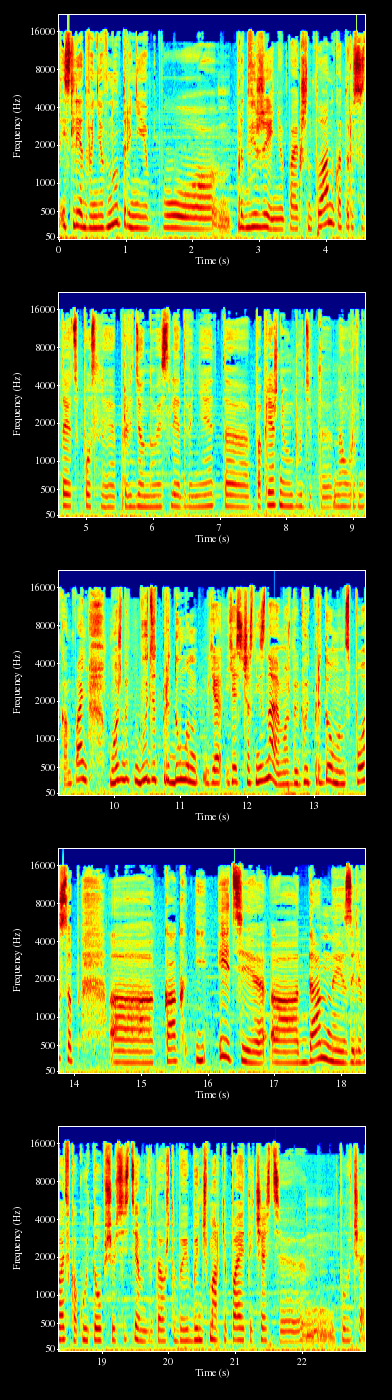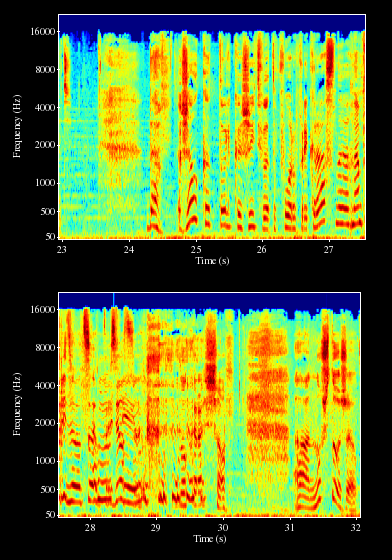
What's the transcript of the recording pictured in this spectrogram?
исследования внутренние по продвижению по экшн-плану, который создается после проведенного исследования, это по-прежнему будет э, на уровне компании. Может быть, будет придуман, я, я сейчас не знаю, может быть, будет придуман способ, а, как и эти а, данные заливать в какую-то общую систему для того, чтобы и бенчмарки по этой части получать. Да, жалко только жить в эту пору прекрасно. Нам придется. Придется. Ну, хорошо. А, ну что же,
